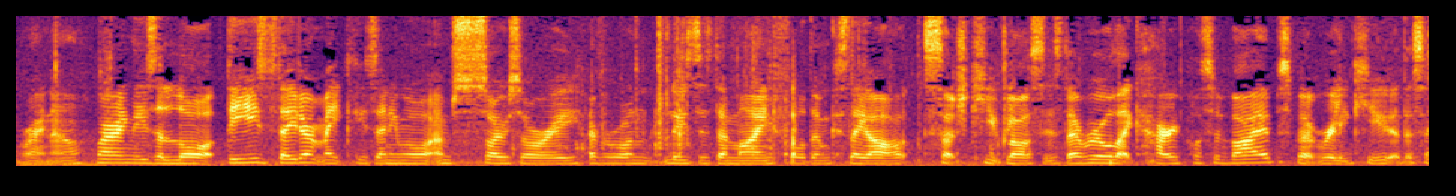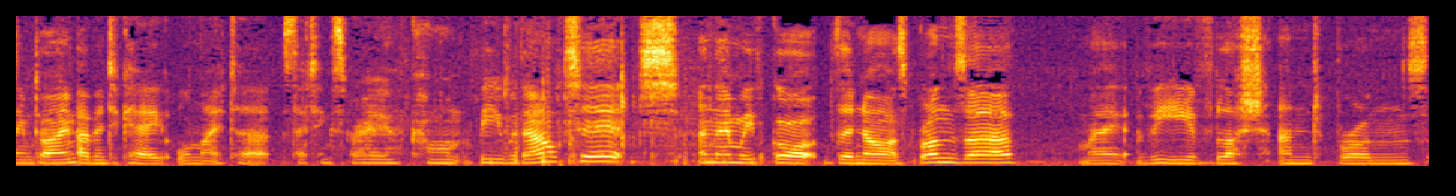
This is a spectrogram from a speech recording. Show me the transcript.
right now. Wearing these a lot. These, they don't make these anymore. I'm so sorry. Everyone loses their mind for them because they are such cute glasses. They're real like Harry Potter vibes, but really cute at the same time. Urban Decay All Nighter Setting Spray. Can't be without it. And then we've got the NARS bronzer, my Vieve blush and bronze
